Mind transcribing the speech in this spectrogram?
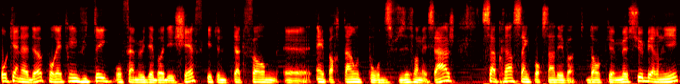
au Canada, pour être invité au fameux débat des chefs, qui est une plateforme euh, importante pour diffuser son message, ça prend 5% des votes. Donc, M. Bernier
